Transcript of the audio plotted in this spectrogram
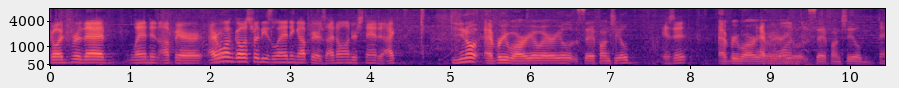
Going for that landing up air. Everyone goes for these landing up airs. I don't understand it. I Did you know every Wario aerial is safe on shield? is it? Every Wario Everyone. aerial is safe on shield. Damn.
